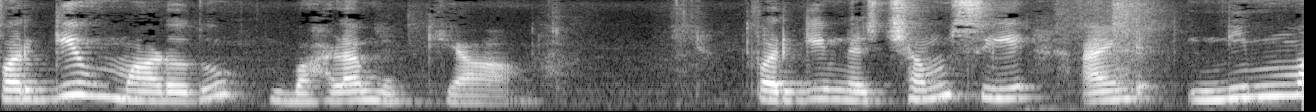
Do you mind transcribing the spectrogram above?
ಫರ್ಗಿವ್ ಮಾಡೋದು ಬಹಳ ಮುಖ್ಯ. ಫರ್ಗಿವ್ನೆಸ್ ಕ್ಷಮಿಸಿ ಆ್ಯಂಡ್ ನಿಮ್ಮ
